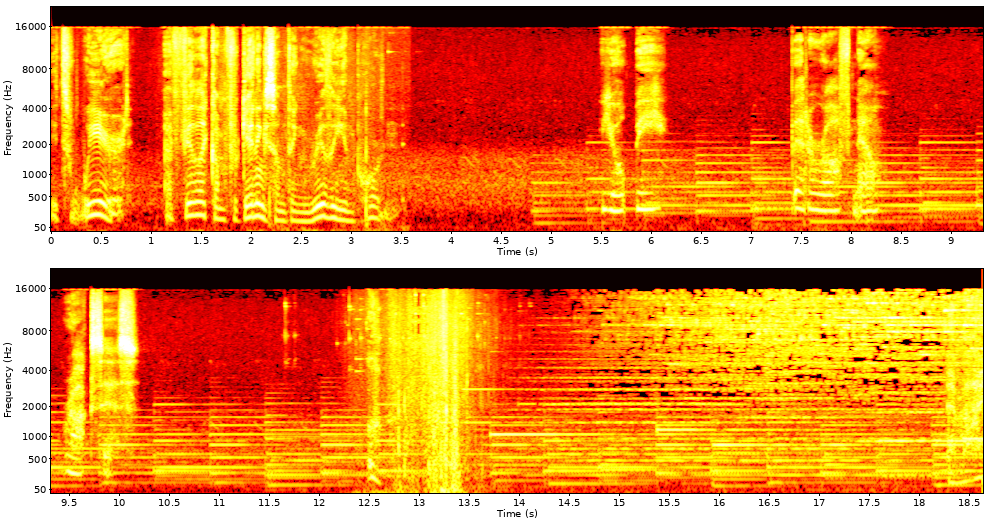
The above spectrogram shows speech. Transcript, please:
It's weird. I feel like I'm forgetting something really important. You'll be better off now, Roxas. Am I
